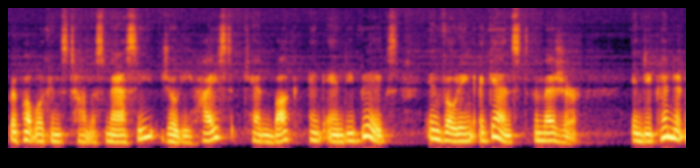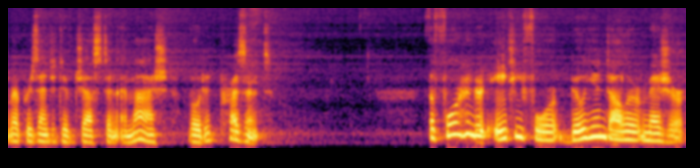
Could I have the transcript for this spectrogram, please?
Republicans Thomas Massie, Jody Hice, Ken Buck, and Andy Biggs, in voting against the measure. Independent Representative Justin Amash voted present. The $484 billion measure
